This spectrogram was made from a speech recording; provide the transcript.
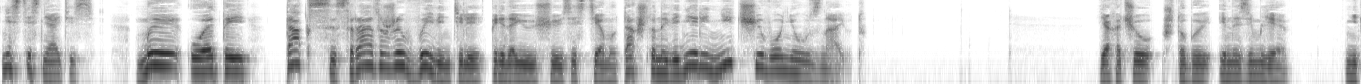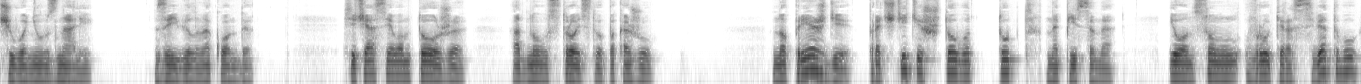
Не стесняйтесь. Мы у этой таксы сразу же вывинтили передающую систему, так что на Венере ничего не узнают. Я хочу, чтобы и на Земле ничего не узнали, заявила Наконда. Сейчас я вам тоже одно устройство покажу. Но прежде прочтите, что вот тут написано. И он сунул в руки Рассветову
